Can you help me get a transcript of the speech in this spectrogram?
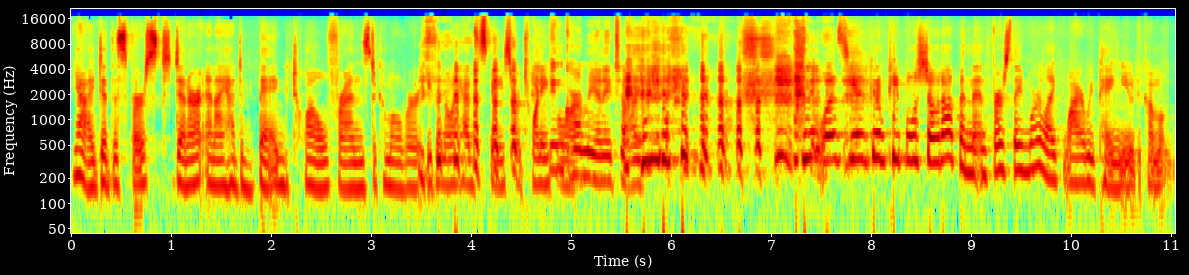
yeah, I did this first dinner, and I had to beg twelve friends to come over, even though I had space for twenty you can call me anytime. and it was yeah, you know people showed up and then first they were like why are we paying you to come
